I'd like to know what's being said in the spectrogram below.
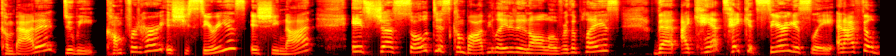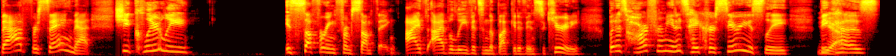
combat it? Do we comfort her? Is she serious? Is she not? It's just so discombobulated and all over the place that I can't take it seriously. And I feel bad for saying that. She clearly is suffering from something. I I believe it's in the bucket of insecurity. But it's hard for me to take her seriously because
